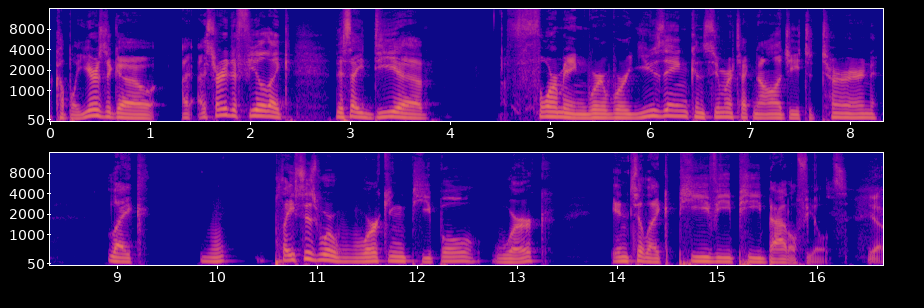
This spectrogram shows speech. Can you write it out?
a couple years ago I, I started to feel like this idea forming where we're using consumer technology to turn like w- places where working people work into like PvP battlefields. Yeah.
